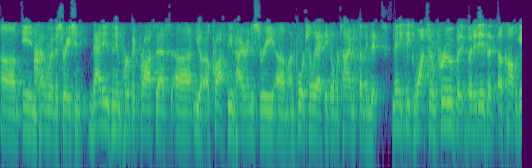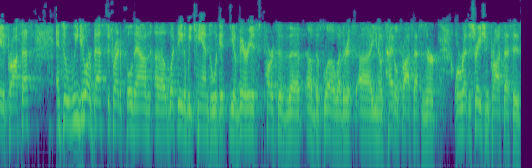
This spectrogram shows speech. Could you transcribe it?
um in title registration, that is an imperfect process uh, you know, across the entire industry. Um unfortunately, I think over time, it's something that many states want to improve, but but it is a complicated process. And so we do our best to try to pull down uh what data we can to look at various parts of the of the flow, whether it's uh you know title processes or or registration processes.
